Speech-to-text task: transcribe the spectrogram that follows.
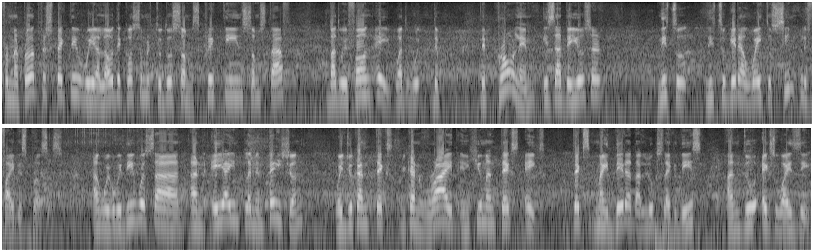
from a product perspective, we allow the customer to do some scripting, some stuff, but we found, hey, what we, the, the problem is that the user needs to, needs to get a way to simplify this process. And what we did was an, an AI implementation where you can text, you can write in human text, hey, text my data that looks like this and do X, Y, Z.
